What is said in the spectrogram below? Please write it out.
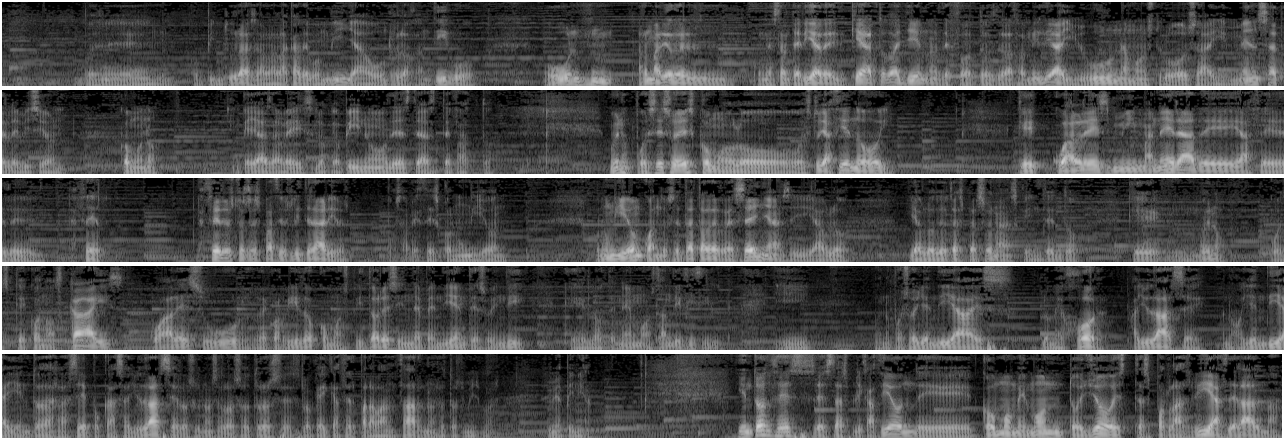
pues, eh, con pinturas a la laca de bombilla, o un reloj antiguo, o un armario de una estantería de Ikea, todas llenas de fotos de la familia y una monstruosa, inmensa televisión. ¿Cómo no? Aunque ya sabéis lo que opino de este artefacto. Bueno, pues eso es como lo estoy haciendo hoy. Que cuál es mi manera de hacer, de hacer, de hacer estos espacios literarios, pues a veces con un guion, con un guion cuando se trata de reseñas y hablo y hablo de otras personas que intento que bueno pues que conozcáis cuál es su recorrido como escritores independientes o indie que lo tenemos tan difícil. Y bueno pues hoy en día es lo mejor ayudarse, bueno, hoy en día y en todas las épocas, ayudarse los unos a los otros es lo que hay que hacer para avanzar nosotros mismos, en mi opinión. Y entonces, esta explicación de cómo me monto yo estas por las vías del alma.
